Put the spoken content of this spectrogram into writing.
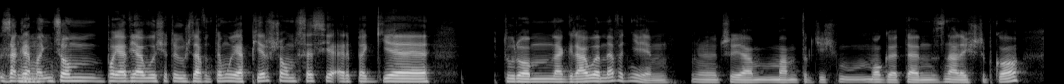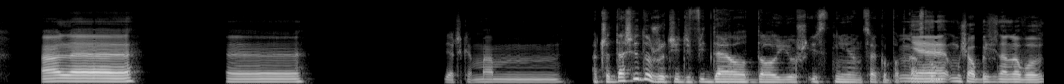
Za mhm. granicą mm. pojawiały się to już dawno temu. Ja pierwszą sesję RPG, którą nagrałem, nawet nie wiem, e, czy ja mam to gdzieś, mogę ten znaleźć szybko, ale... Yy Chwileczkę, mam... A czy da się dorzucić wideo do już istniejącego podcastu? Nie, musiałbyś na nowo...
